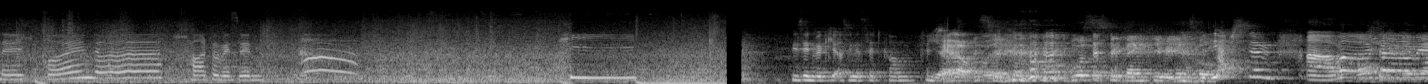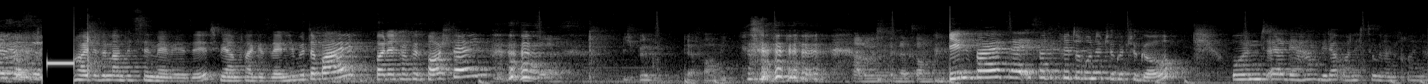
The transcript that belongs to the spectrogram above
Nicht, Freunde. Schaut, wo wir sind. Hi. Wir sehen wirklich aus wie eine Sitcom. Finde ich Ja, voll. Wo ist das Big Bang Theory Intro? Ja, stimmt. Aber ich habe mir- Heute sind wir ein bisschen mehr, wie ihr seht. Wir haben ein paar Gesellen hier mit dabei. Wollt ihr euch mal kurz vorstellen? Ich bin der Fabi. Hallo, ich bin der Tom. Jedenfalls äh, ist heute die dritte Runde Too Good To Go. Und äh, wir haben wieder ordentlich zugelangt, Freunde.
